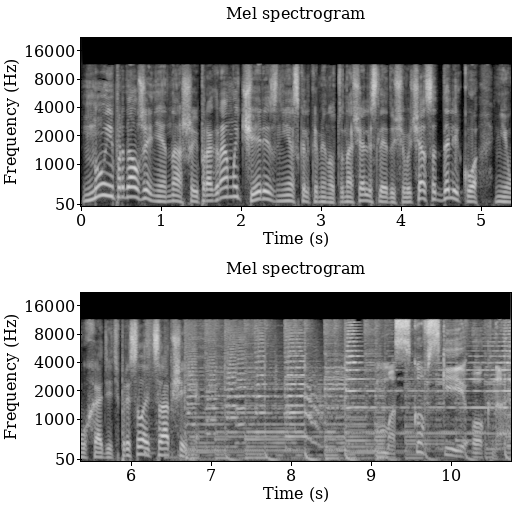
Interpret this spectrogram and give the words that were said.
Ну и продолжение нашей программы через несколько минут. В начале следующего часа далеко не уходите. Присылайте сообщение. «Московские окна».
